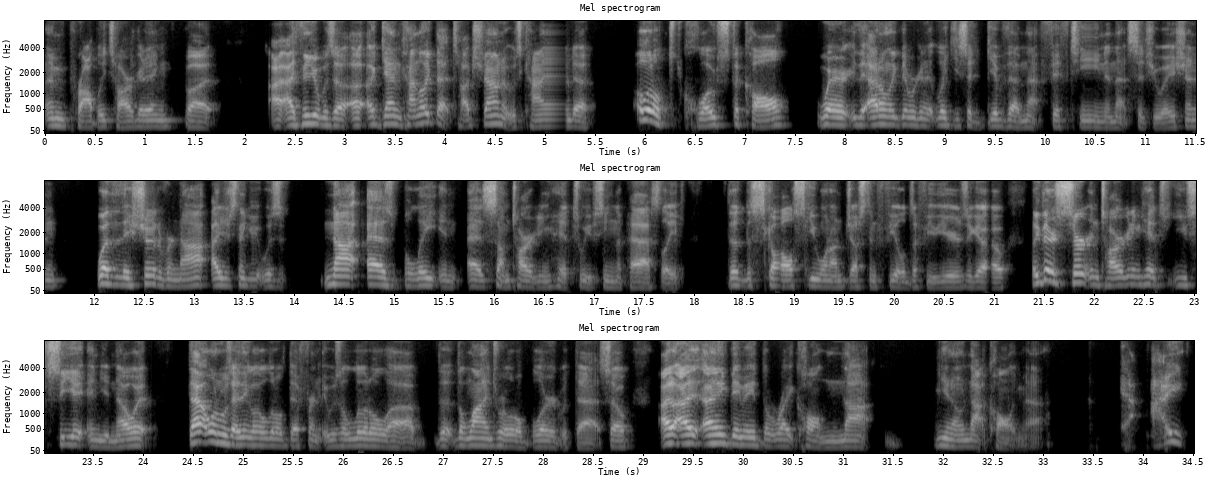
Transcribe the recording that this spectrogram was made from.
am probably targeting, but I, I think it was a, a again kind of like that touchdown. It was kind of a little close to call where I don't think they were to, like you said, give them that 15 in that situation. Whether they should have or not, I just think it was not as blatant as some targeting hits we've seen in the past, like the the Skalski one on Justin Fields a few years ago. Like there's certain targeting hits you see it and you know it. That one was, I think, a little different. It was a little uh the, the lines were a little blurred with that. So I, I I think they made the right call not, you know, not calling that. Yeah, I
